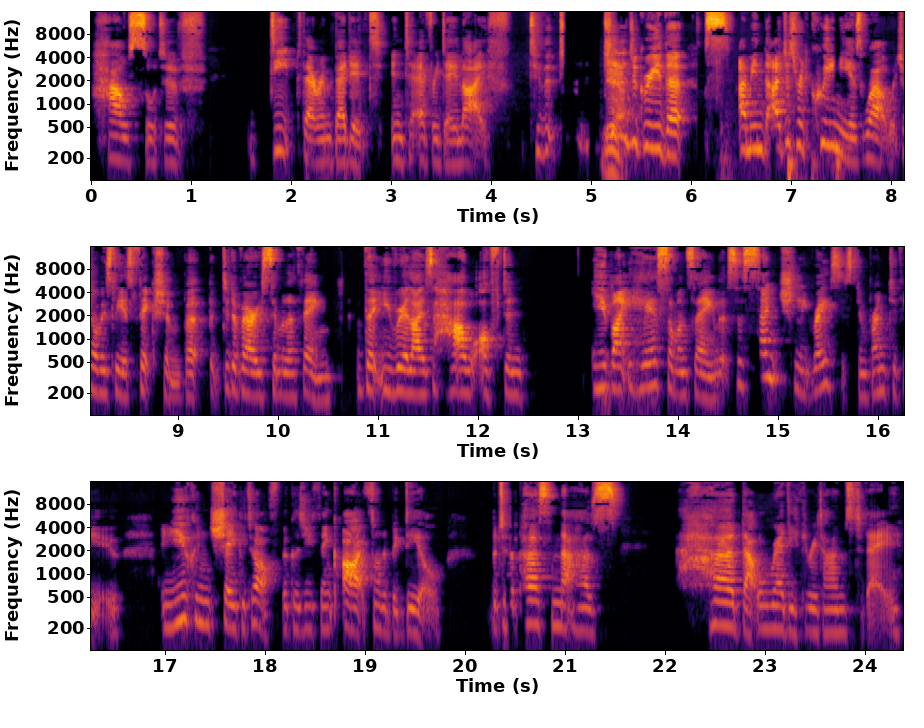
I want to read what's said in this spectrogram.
how sort of deep they're embedded into everyday life, to the, to yeah. the degree that, I mean, I just read Queenie as well, which obviously is fiction, but, but did a very similar thing, that you realize how often you might hear someone saying that's essentially racist in front of you, and you can shake it off because you think, ah, oh, it's not a big deal. But to the person that has heard that already three times today,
